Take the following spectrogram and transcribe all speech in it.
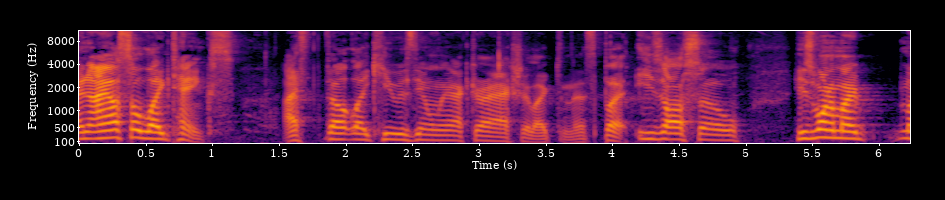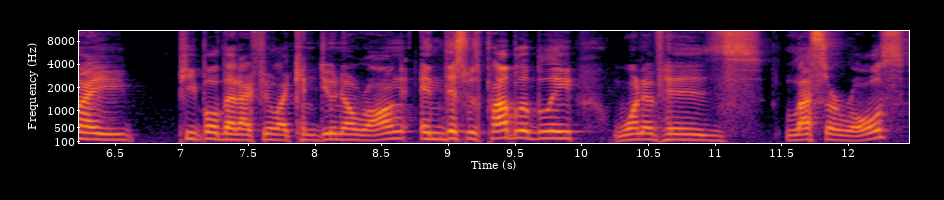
And I also liked Hanks. I felt like he was the only actor I actually liked in this, but he's also he's one of my my people that I feel like can do no wrong, and this was probably one of his lesser roles.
